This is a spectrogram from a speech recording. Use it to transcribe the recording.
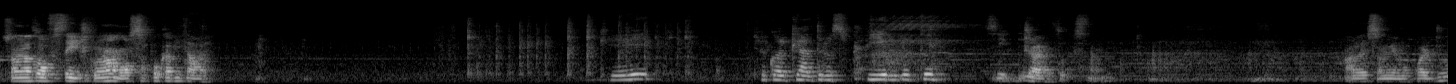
sono andato off stage con una mossa, può capitare. Ok. C'è qualche altro spirit? Sì. Certo che stanno. Adesso andiamo qua giù.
